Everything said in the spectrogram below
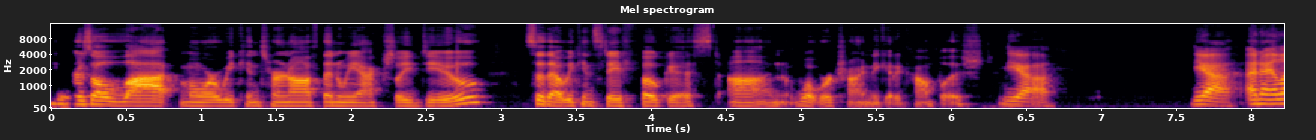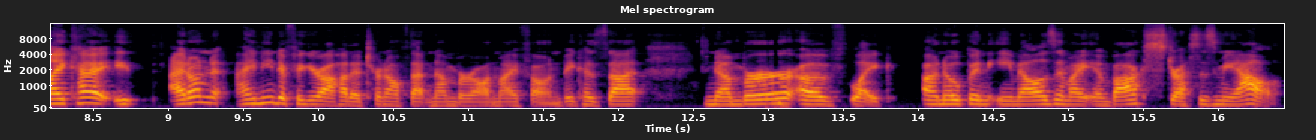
think there's a lot more we can turn off than we actually do so that we can stay focused on what we're trying to get accomplished. Yeah. Yeah. And I like how it, I don't, I need to figure out how to turn off that number on my phone because that number of like unopened emails in my inbox stresses me out.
